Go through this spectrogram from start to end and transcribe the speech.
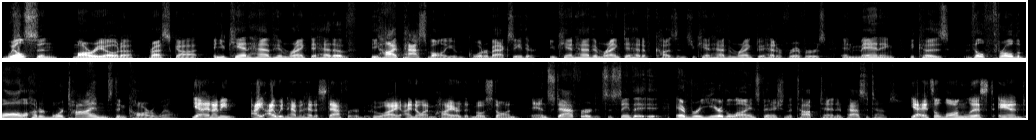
Wilson, Mariota, Prescott, and you can't have him ranked ahead of the high pass volume quarterbacks either. You can't have him ranked ahead of Cousins. You can't have him ranked ahead of Rivers and Manning because they'll throw the ball 100 more times than Carr will. Yeah, and I mean, I, I wouldn't have him ahead of Stafford, who I, I know I'm higher than most on. And Stafford. It's the same thing. Every year, the Lions finish in the top 10 in pass attempts. Yeah, it's a long list. And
